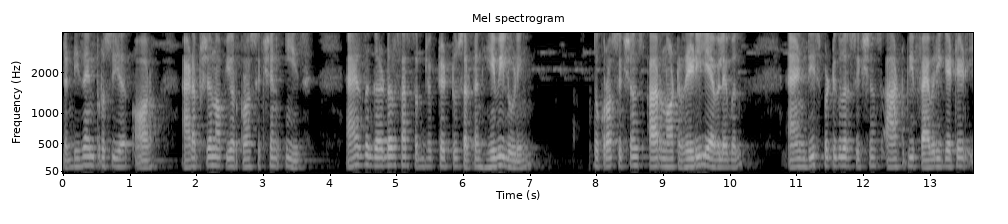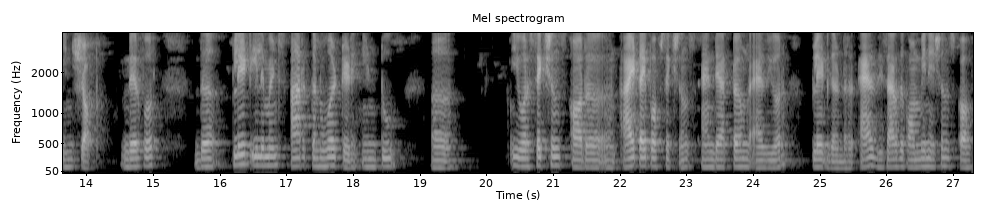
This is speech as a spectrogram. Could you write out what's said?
the design procedure or adoption of your cross section is as the girders are subjected to certain heavy loading the cross sections are not readily available and these particular sections are to be fabricated in shop. Therefore the plate elements are converted into uh, your sections or uh, I type of sections and they are termed as your plate girder. As these are the combinations of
